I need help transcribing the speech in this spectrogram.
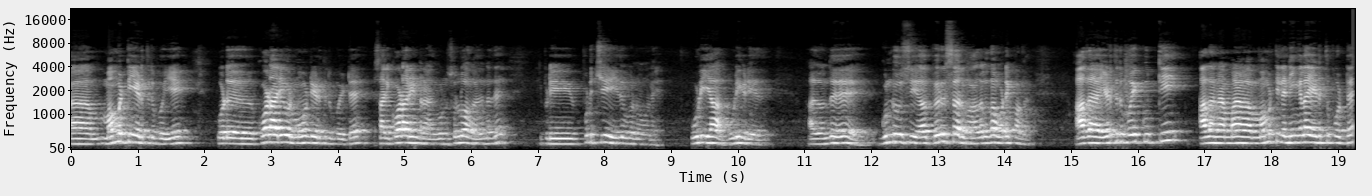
மம்மட்டியும் மம்முட்டியும் எடுத்துகிட்டு போய் ஒரு கோடாரி ஒரு மம்முட்டி எடுத்துகிட்டு போயிட்டு சாரி கோடாரின்றாங்க அது ஒன்று சொல்லுவாங்க அது என்னது? இப்படி பிடிச்சி இது பண்ணுவாங்களே உளியா? உளி கிடையாது. அது வந்து குண்டூசி அதாவது பெருசாக இருக்கும் அதில் தான் உடைப்பாங்க. அதை எடுத்துகிட்டு போய் குத்தி அதை நம்ம மம்முட்டியில் நீங்களாக எடுத்து போட்டு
